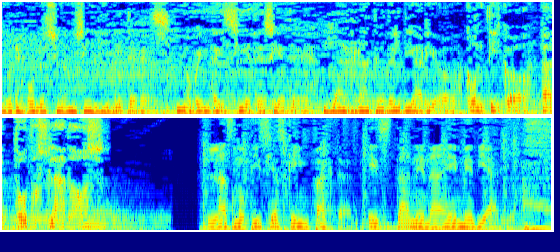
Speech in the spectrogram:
Radio Revolución Sin Límites 977. La radio del diario. Contigo a todos lados. Las noticias que impactan están en AM Diario.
